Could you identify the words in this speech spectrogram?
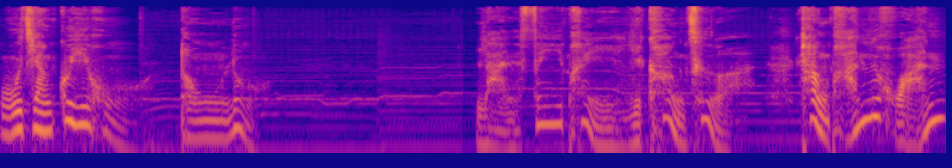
吾将归乎东路。揽飞辔以抗策，唱盘桓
